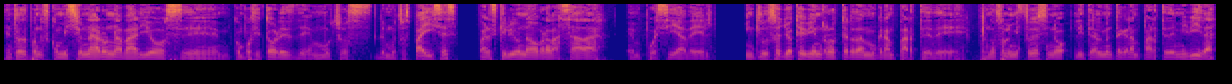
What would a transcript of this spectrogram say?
Entonces pues nos comisionaron a varios eh, compositores de muchos, de muchos países para escribir una obra basada en poesía de él. Incluso yo que viví en Rotterdam gran parte de, pues no solo mi estudio, sino literalmente gran parte de mi vida.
